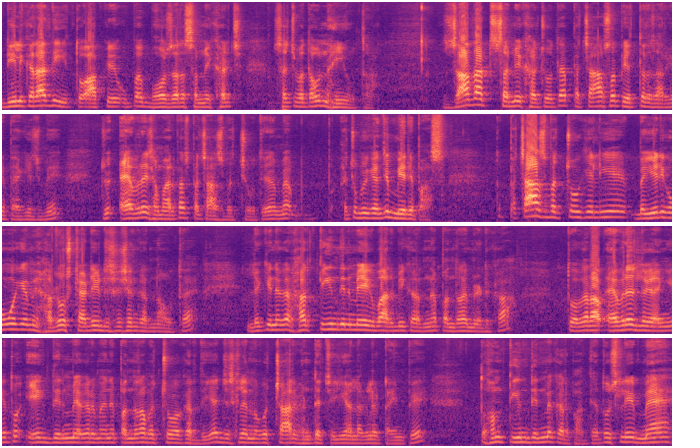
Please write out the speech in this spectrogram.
डील करा दी तो आपके ऊपर बहुत ज़्यादा समय खर्च, सच बताऊँ, नहीं होता। ज़्यादा समय खर्च होता है पचास और पचहत्तर हज़ार के पैकेज में, जो एवरेज हमारे पास पचास बच्चे होते हैं। मैं एक्चुअली कहते हैं मेरे पास। तो पचास बच्चों के लिए, मैं ये नहीं कहूँगा कि हमें हर रोज़ स्टैटिक डिस्कशन करना होता है, लेकिन अगर हर तीन दिन में एक बार भी करना है, पंद्रह मिनट का तो अगर आप एवरेज लगाएँगे तो एक दिन में अगर मैंने पंद्रह बच्चों का कर दिया, जिसके लिए मेरे को चार घंटे चाहिए अलग अलग टाइम पे तो हम तीन दिन में कर पाते हैं। तो इसलिए मैं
